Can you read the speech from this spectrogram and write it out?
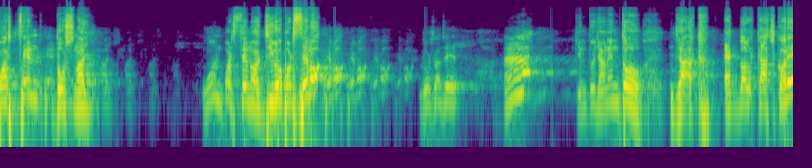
পার্সেন্ট দোষ নাই। ওয়ান পার্সেন্ট জিরো পার্সেন্ট দোষ আছে। হ্যাঁ? কিন্তু জানেন তো যা একদল কাজ করে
